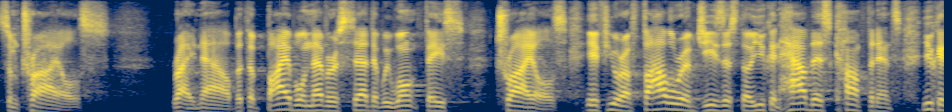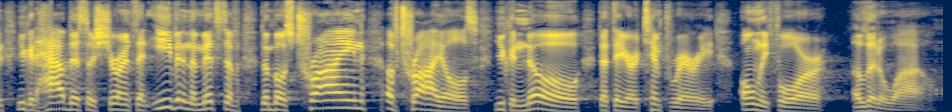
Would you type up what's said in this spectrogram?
some trials right now. But the Bible never said that we won't face trials. If you're a follower of Jesus, though, you can have this confidence. You can, you can have this assurance that even in the midst of the most trying of trials, you can know that they are temporary, only for a little while.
